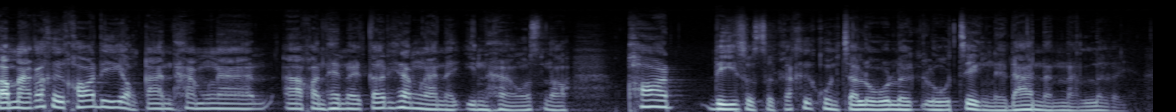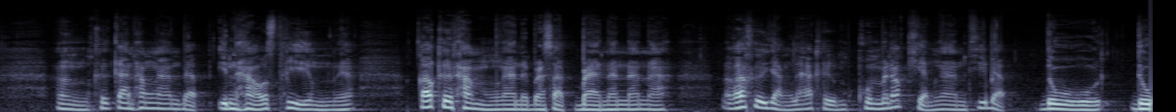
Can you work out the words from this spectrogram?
ต่อมาก็คือข้อดีของการทำงานอ่า content writer ที่ทำงานใน in-house เนาะข้อดีสุดๆ ก็คือคุณจะรู้ลึกรู้จริงในด้านนั้นๆเลยอืมคือการทำงานแบบ in-house team เนี้ยก็คือทำงานในบริษัทแบรนด์นั้นๆนะ แล้วก็คืออย่างแรกคือคุณไม่ต้องเขียนงานที่แบบดูดู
